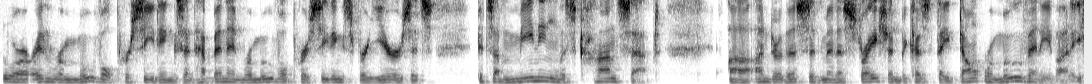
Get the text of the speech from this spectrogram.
who are in removal proceedings and have been in removal proceedings for years. It's it's a meaningless concept uh, under this administration because they don't remove anybody.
